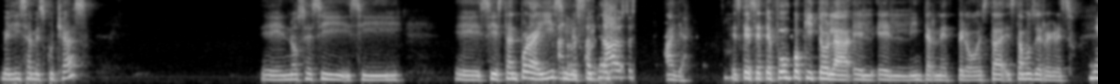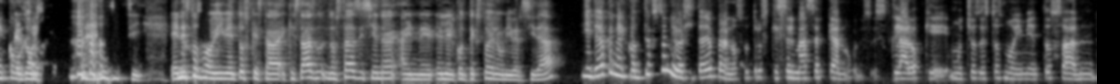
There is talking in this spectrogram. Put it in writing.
Melissa, ¿me escuchas? Eh, no sé si, si, eh, si están por ahí, si me escuchan. Ah, ya. Es que se te fue un poquito la, el, internet, pero está, estamos de regreso. Perdón. sí, en estos movimientos que, está, que estabas, nos estabas diciendo en el, contexto de la universidad. Y creo que en el contexto universitario para nosotros, que es el más cercano, es claro que muchos de estos movimientos han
